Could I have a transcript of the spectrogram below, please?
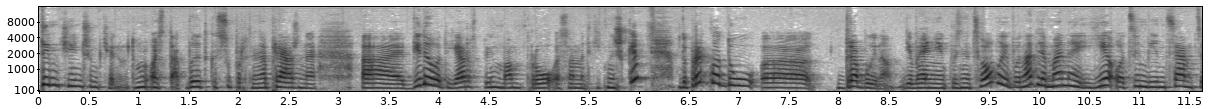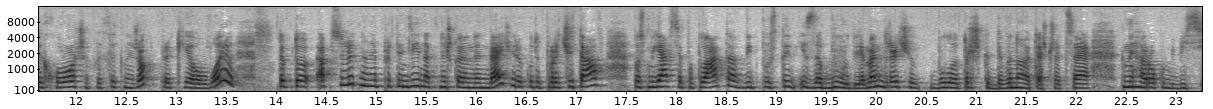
тим чи іншим чином. Тому ось так буде таке супер напряжне е, відео, де я розповім вам про саме такі книжки. До прикладу, Драбина Євгенії Кузнєцової, вона для мене є оцим вінцем цих хороших легких книжок, про які я говорю. Тобто абсолютно не претензійна книжка на один вечір, яку ти прочитав, посміявся, поплакав, відпустив і забув. Для мене, до речі, було трошки дивиною те, що це книга року BBC,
